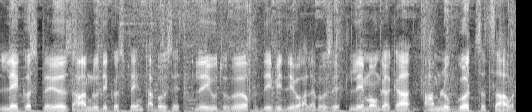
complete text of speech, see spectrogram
les cosplayers عملوا des cosplays نتاع Bowsette les youtubeurs des vidéos على Bowsette les mangakas عملوا جوتس تصاور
